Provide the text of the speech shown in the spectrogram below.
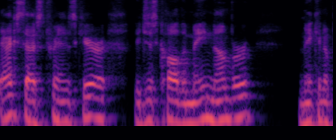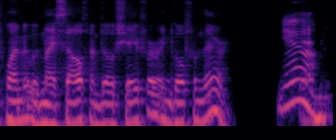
access TransCare, they just call the main number, make an appointment with myself and Bill Schaefer and go from there. Yeah. And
